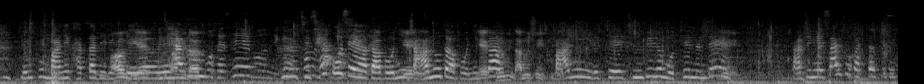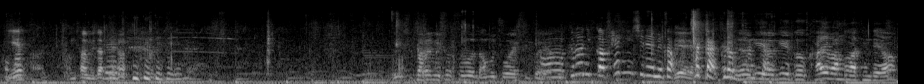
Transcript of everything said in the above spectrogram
용품 많이 갖다 드릴게요. 아, 예. 예. 작은 곳에 세 분. 그렇지 세 곳에 하다 보니 예. 나누다 예, 보니까 그럼 나누셔야죠. 많이 이렇게 준비는 못했는데 예. 나중에 쌀도 갖다 드릴 거고. 예, 감사합니다. 네. 이 사람이 있었으면 너무 좋아했을 거예요. 어, 그러니까 팬이시라면서 예. 잠깐 그럼 여기, 잠깐. 여기 그 가입한 것 같은데요.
